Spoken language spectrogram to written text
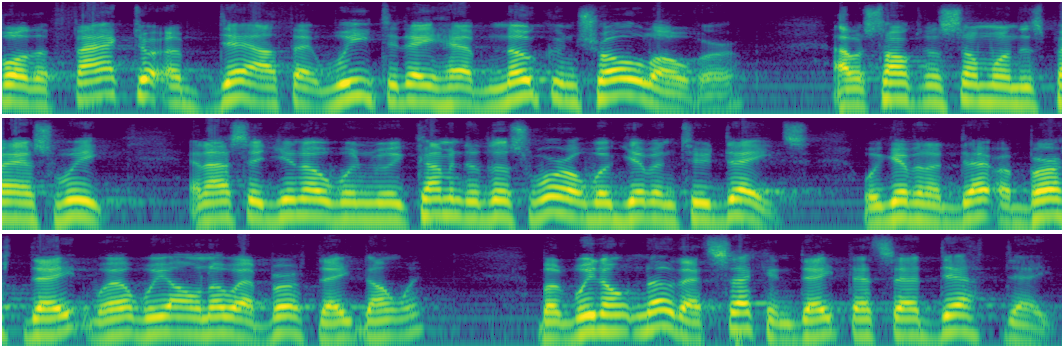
for the factor of death that we today have no control over. I was talking to someone this past week, and I said, You know, when we come into this world, we're given two dates. We're given a, de- a birth date. Well, we all know our birth date, don't we? But we don't know that second date, that's our death date.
